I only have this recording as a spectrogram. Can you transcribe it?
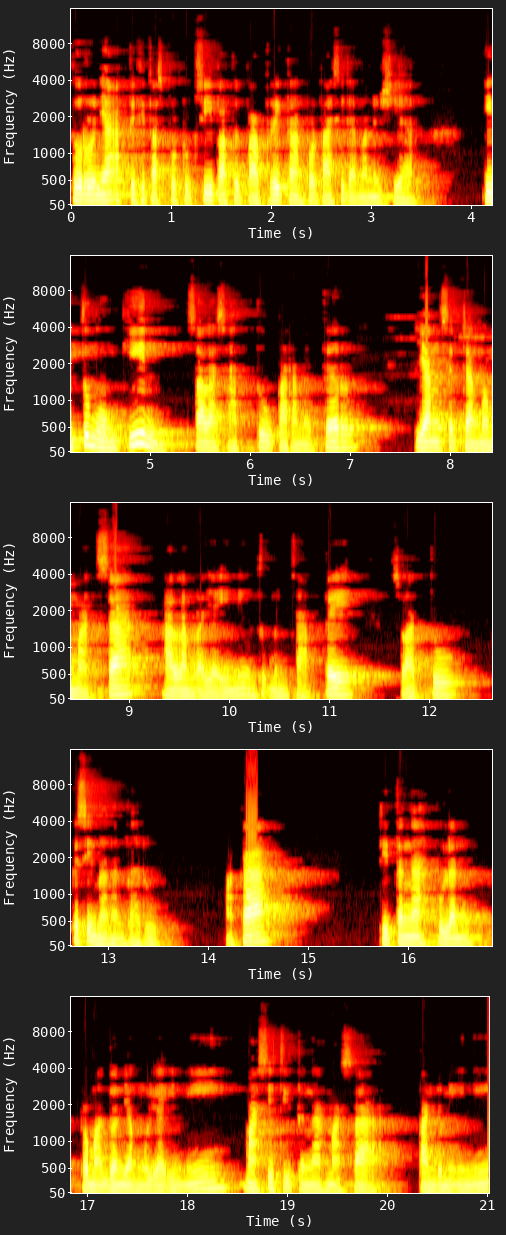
Turunnya aktivitas produksi, pabrik-pabrik, transportasi, dan manusia itu mungkin salah satu parameter yang sedang memaksa alam raya ini untuk mencapai suatu keseimbangan baru. Maka di tengah bulan Ramadan yang mulia ini, masih di tengah masa pandemi ini,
